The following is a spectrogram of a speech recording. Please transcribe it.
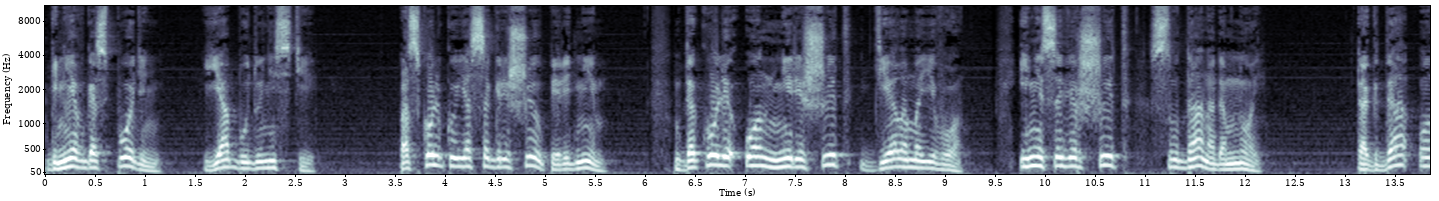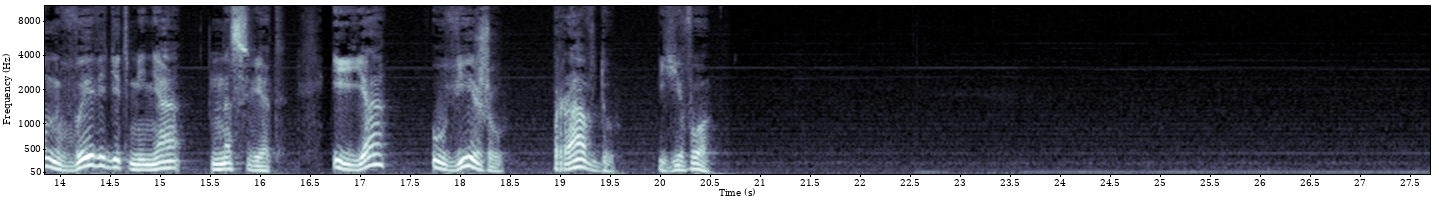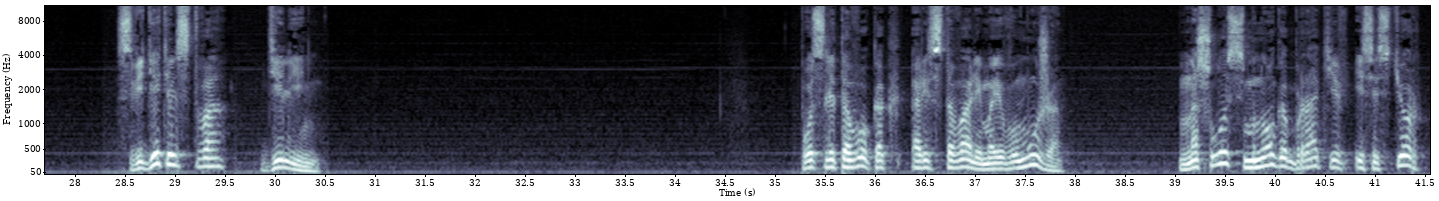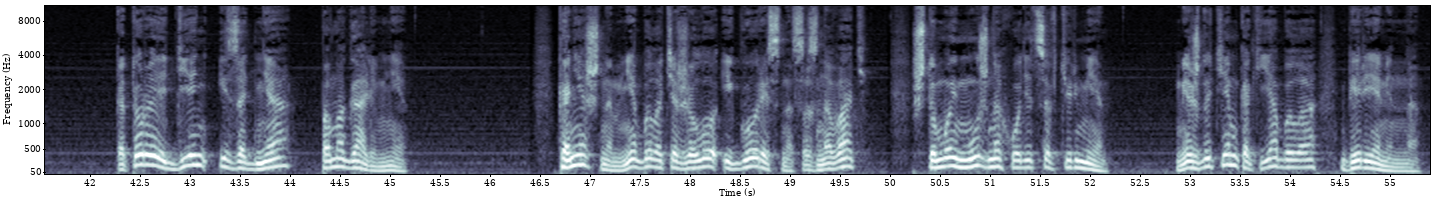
Гнев Господень я буду нести, поскольку я согрешил перед Ним, доколе Он не решит дело моего и не совершит суда надо мной. Тогда Он выведет меня на свет, и я увижу правду Его». Свидетельство Делинь После того, как арестовали моего мужа, нашлось много братьев и сестер, которые день изо дня помогали мне. Конечно, мне было тяжело и горестно сознавать, что мой муж находится в тюрьме, между тем, как я была беременна.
